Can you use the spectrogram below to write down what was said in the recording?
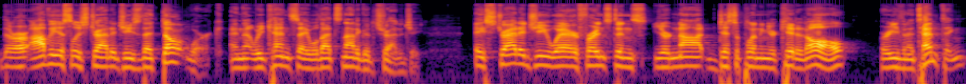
There are obviously strategies that don't work and that we can say, well, that's not a good strategy a strategy where, for instance, you're not disciplining your kid at all or even attempting,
